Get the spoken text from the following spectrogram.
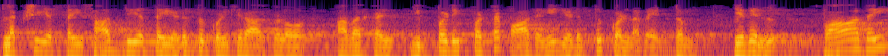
லட்சியத்தை சாத்தியத்தை எடுத்துக் கொள்கிறார்களோ அவர்கள் இப்படிப்பட்ட பாதையை எடுத்துக்கொள்ள வேண்டும். இதில் பாதை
